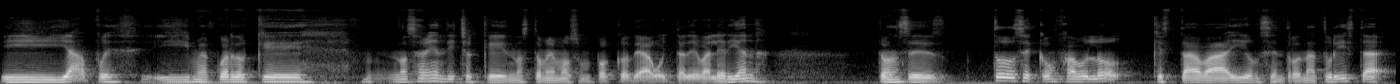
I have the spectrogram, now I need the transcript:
Y ya pues y me acuerdo que nos habían dicho que nos tomemos un poco de agüita de valeriana. Entonces, todo se confabuló que estaba ahí un centro naturista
